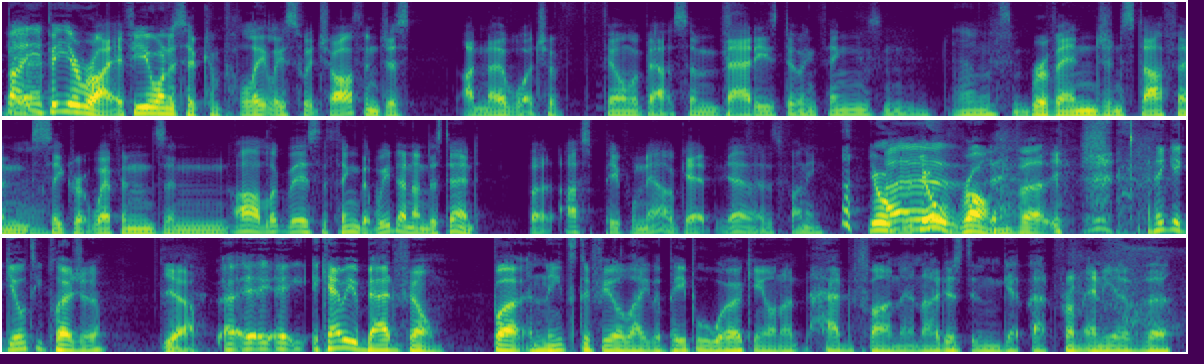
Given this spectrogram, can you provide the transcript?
but Yeah. but you're right. If you wanted to completely switch off and just I don't know, watch a film about some baddies doing things and Um, some- revenge and stuff and secret weapons and oh look, there's the thing that we don't understand. But us people now get, yeah, that's funny. you're Uh, you're wrong, but I think a guilty pleasure. yeah. Uh, it, it, it can be a bad film, but it needs to feel like the people working on it had fun, and I just didn't get that from any of the.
